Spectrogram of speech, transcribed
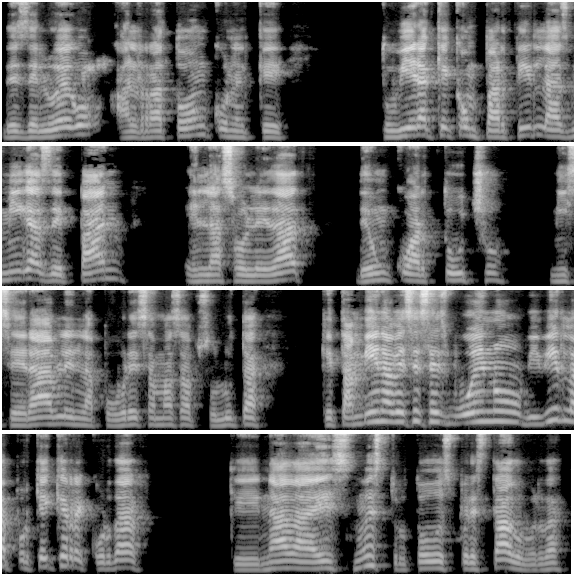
desde luego, al ratón con el que tuviera que compartir las migas de pan en la soledad de un cuartucho miserable en la pobreza más absoluta, que también a veces es bueno vivirla porque hay que recordar, que nada es nuestro, todo es prestado, ¿verdad?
